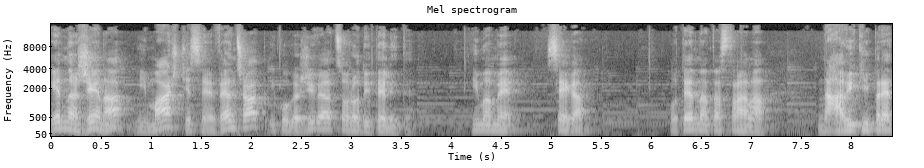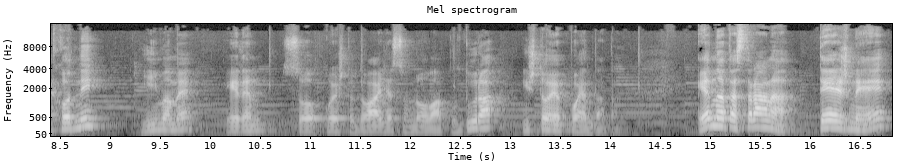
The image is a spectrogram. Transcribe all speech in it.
една жена и маж ќе се венчаат и кога живеат со родителите. Имаме сега од едната страна навики предходни и имаме еден со кој што доаѓа со нова култура и што е поентата. Едната страна тежне е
